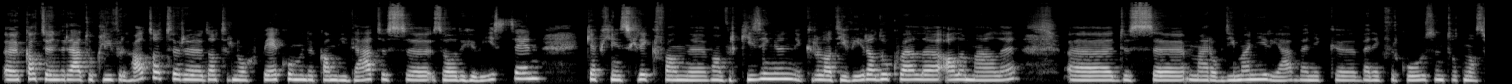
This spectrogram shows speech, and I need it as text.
ik had inderdaad ook liever gehad dat er, dat er nog bijkomende kandidaten zouden geweest zijn. Ik heb geen schrik van, van verkiezingen. Ik relativeer dat ook wel allemaal. Hè. dus, maar op die manier ja, ben, ik, ben ik verkozen tot nationaal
